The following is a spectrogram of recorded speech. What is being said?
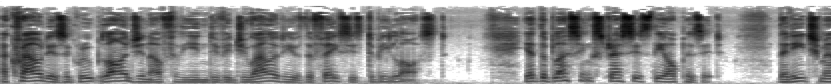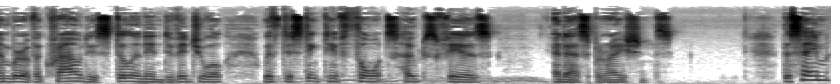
A crowd is a group large enough for the individuality of the faces to be lost. Yet the blessing stresses the opposite that each member of a crowd is still an individual with distinctive thoughts, hopes, fears, and aspirations. The same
